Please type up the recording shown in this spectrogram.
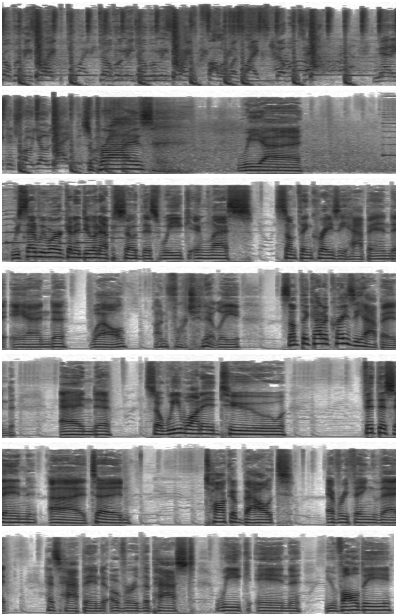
Dopamine swipe, dopamine, dopamine swipe. Followers, likes, double tap. Now they control your life. control Surprise! We uh we said we weren't to do an episode this week unless something crazy happened and well, unfortunately, something kind of crazy happened. And uh, so we wanted to fit this in uh to talk about everything that has happened over the past week in Uvalde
